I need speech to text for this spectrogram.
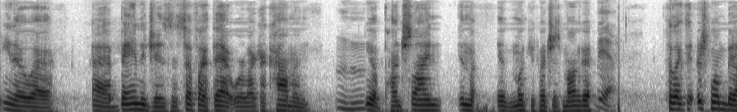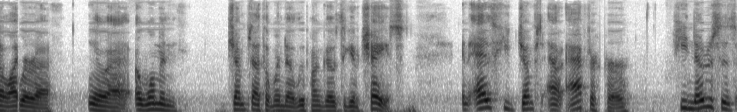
you know, uh, uh, bandages and stuff like that were like a common, you know, punchline in the in Monkey Punch's manga. yeah, So like there's one bit I like where uh, you know, uh, a woman jumps out the window. Lupin goes to give chase, and as he jumps out after her, he notices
